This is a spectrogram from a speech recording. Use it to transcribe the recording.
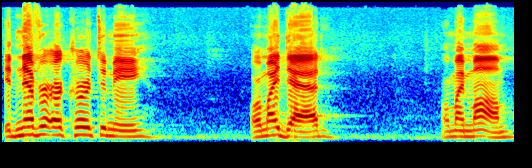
it never occurred to me or my dad or my mom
